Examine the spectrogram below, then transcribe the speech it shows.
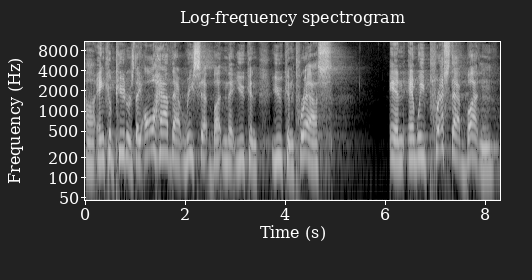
uh, and computers, they all have that reset button that you can, you can press. And, and we press that button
